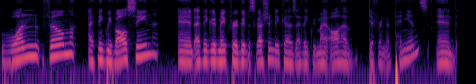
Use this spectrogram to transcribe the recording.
One film I think we've all seen, and I think it would make for a good discussion because I think we might all have different opinions, and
